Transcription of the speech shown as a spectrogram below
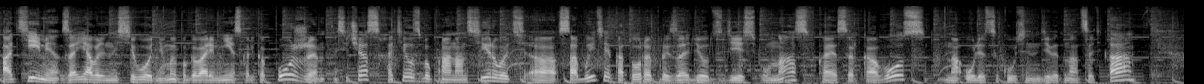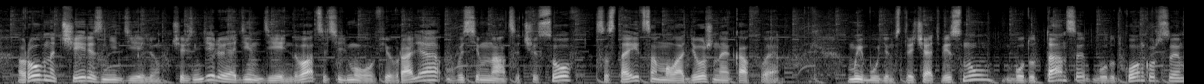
о теме, заявленной сегодня, мы поговорим несколько позже. Сейчас хотелось бы проанонсировать а, событие, которое произойдет здесь у нас, в КСРК ВОЗ, на улице Кутина, 19А, ровно через неделю. Через неделю и один день, 27 февраля в 18 часов, состоится молодежное кафе. Мы будем встречать весну, будут танцы, будут конкурсы,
